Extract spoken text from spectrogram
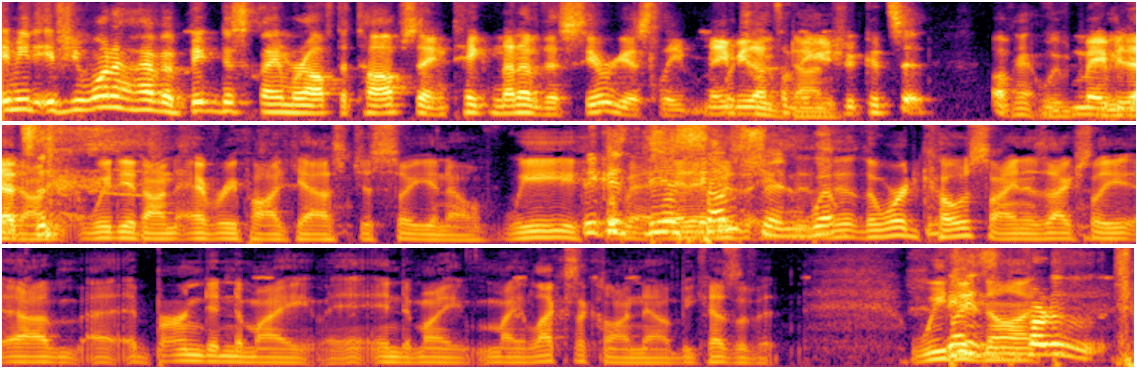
I mean, if you want to have a big disclaimer off the top saying take none of this seriously, maybe Which that's something done. you should consider. Yeah, maybe we that's did on, we did on every podcast. Just so you know, we because the assumption was, the, the, word cosign is actually um, uh, burned into my into my my lexicon now because of it. We did not. Part of the,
